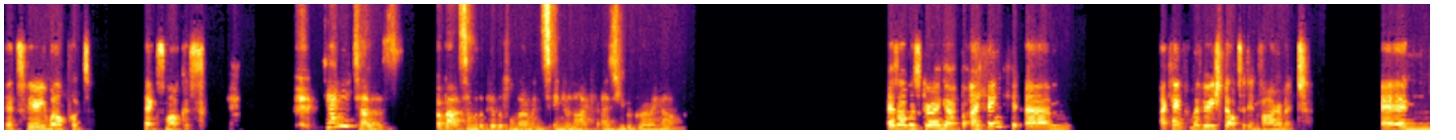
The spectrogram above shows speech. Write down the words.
That's very well put. Thanks, Marcus. Can you tell us about some of the pivotal moments in your life as you were growing up? as I was growing up, I think um, I came from a very sheltered environment. And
